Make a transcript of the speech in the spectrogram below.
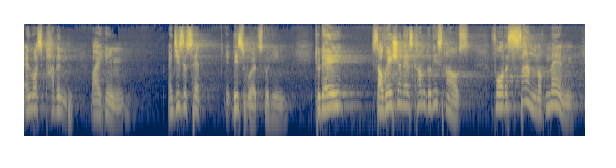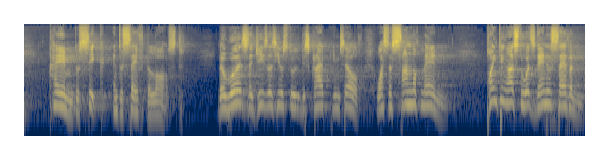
and was pardoned by him. And Jesus said these words to him Today, salvation has come to this house, for the Son of Man came to seek and to save the lost. The words that Jesus used to describe himself was the Son of Man, pointing us towards Daniel 7,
